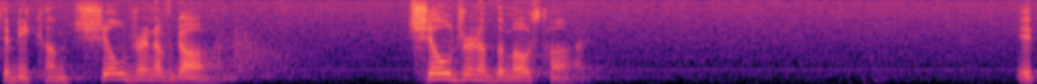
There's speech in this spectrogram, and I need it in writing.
to become children of God children of the Most High. It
